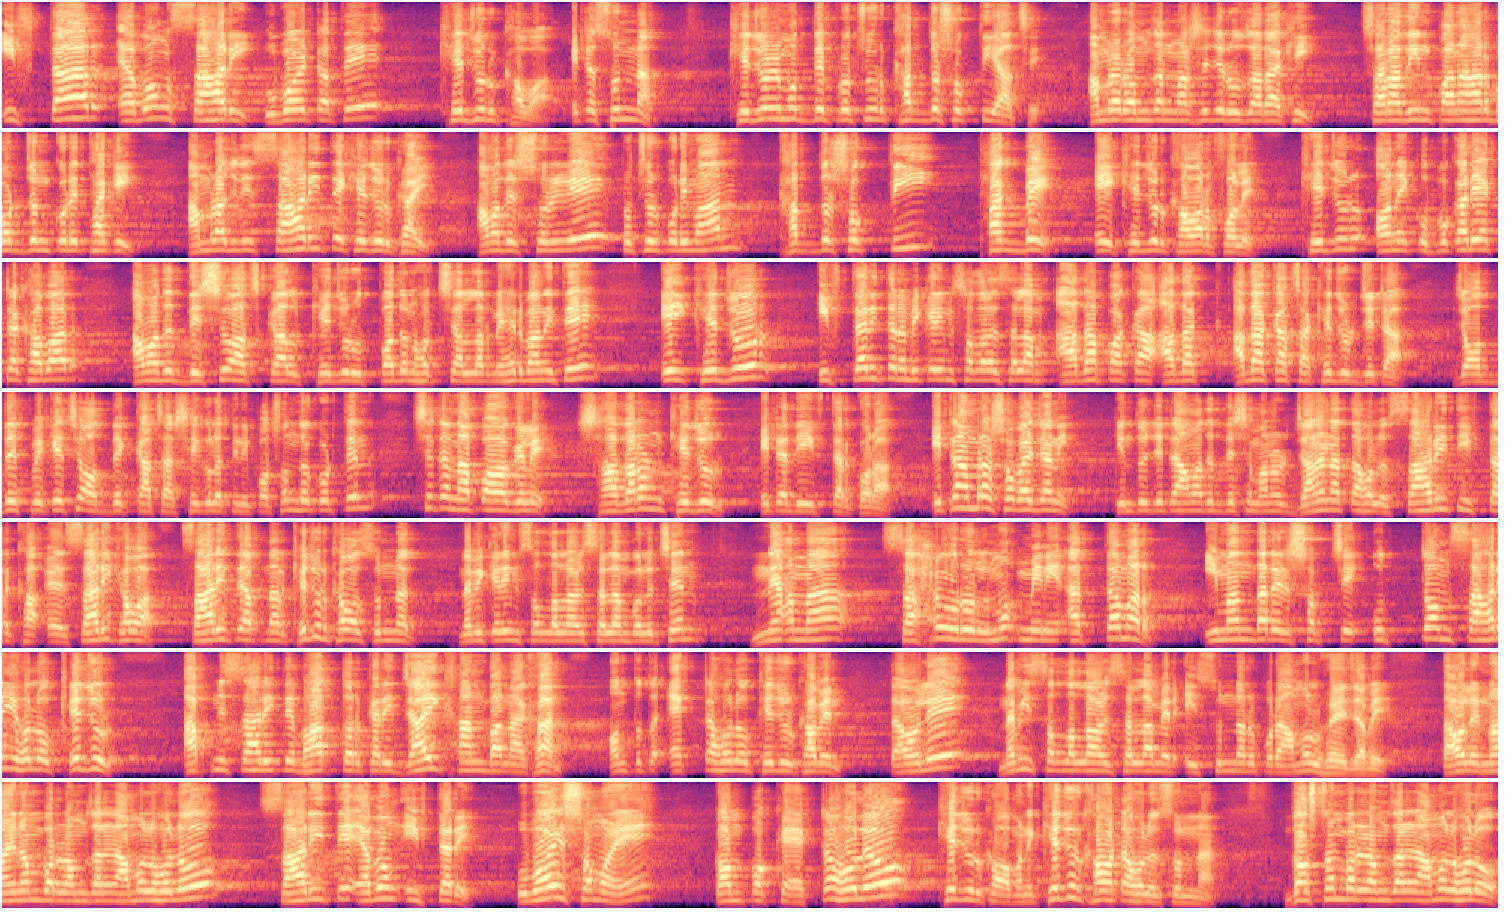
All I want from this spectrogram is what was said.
ইফতার এবং সাহারি উভয়টাতে খেজুর খাওয়া, এটা সুন্না খেজুরের মধ্যে প্রচুর খাদ্য শক্তি আছে। আমরা রমজান মাসে যে রোজা রাখি, সারাদিন পানাহার বর্জন করে থাকি, আমরা যদি সাহারিতে খেজুর খাই, আমাদের শরীরে প্রচুর পরিমাণ খাদ্য শক্তি থাকবে এই খেজুর খাওয়ার ফলে। খেজুর অনেক উপকারী একটা খাবার। আমাদের দেশেও আজকাল খেজুর উৎপাদন হচ্ছে আল্লাহর মেহরবানিতে। এই খেজুর ইফতারিতে নবী করিম সাল্লাহ সাল্লাম আধা পাকা আধা আধা কাঁচা খেজুর যেটা যে অর্ধেক পেকেছে, অর্ধেক কাঁচা, সেগুলো তিনি পছন্দ করতেন। সেটা না পাওয়া গেলে সাধারণ খেজুর, এটা দিয়ে ইফতার করা। এটা আমরা সবাই জানি, কিন্তু যেটা আমাদের দেশে মানুষ জানে না, তা হলো সাহারিতে ইফতার সাহারি খাওয়া, সাহারিতে আপনার খেজুর খাওয়া সুন্নাত। নবী করিম সাল্লা সাল্লাম বলেছেন নেমা সাহরুল মুমিনী আত্মামার ইমানদারের সবচেয়ে উত্তম সাহারি হলো খেজুর। আপনি সাহারিতে ভাত, তরকারি যাই খান বা না খান, অন্তত একটা হলো খেজুর খাবেন। তাহলে নবী সাল্লা সাল্লামের এই সুন্নার উপরে আমল হয়ে যাবে। তাহলে নয় নম্বর রমজানের আমল হলো সাহারিতে এবং ইফতারে। উভয় সময়ে কমপক্ষে একটা হলেও খেজুর খাওয়া মানে খেজুর খাওয়াটা হলো সুন্না দশ নম্বর রমজানের আমল হলো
